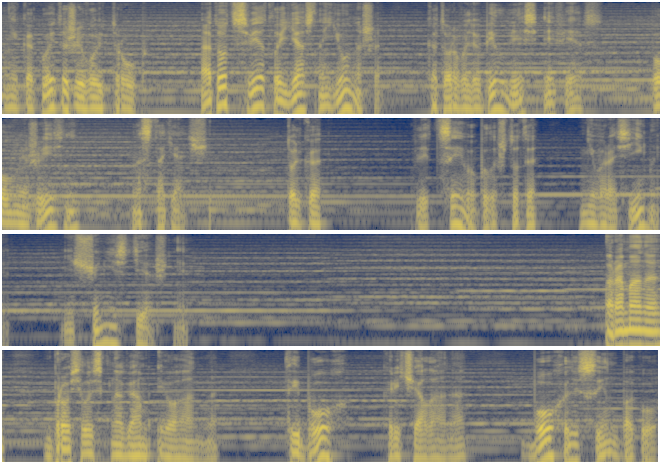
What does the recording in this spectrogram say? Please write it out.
не какой-то живой труп, а тот светлый ясный юноша, которого любил весь Эфес, полный жизни, настоящий. Только в лице его было что-то невыразимое, еще не здешнее. Романа бросилась к ногам Иоанна. «Ты Бог!» — кричала она. «Бог или Сын богов?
